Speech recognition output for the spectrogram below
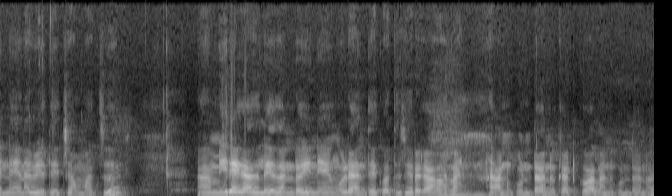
ఎన్నైనా తెచ్చి అమ్మచ్చు. మీరే కాదు లేదండో నేను కూడా అంతే కొత్త చీర కావాలని అనుకుంటాను కట్టుకోవాలనుకుంటాను.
